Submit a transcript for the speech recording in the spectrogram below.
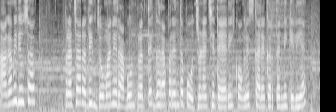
आगामी दिवसात प्रचार अधिक जोमाने राबवून प्रत्येक घरापर्यंत पोहोचण्याची तयारी काँग्रेस कार्यकर्त्यांनी केली आहे.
